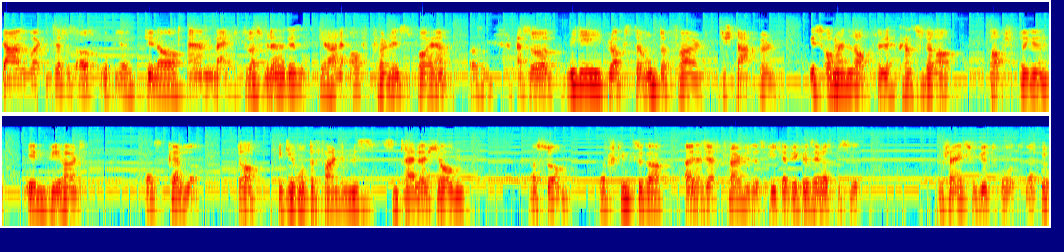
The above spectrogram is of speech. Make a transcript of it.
Ja, wir wollten zuerst was ausprobieren. Genau. Ähm, weißt du, was mir da gerade aufgefallen ist vorher? Also, Also, wie die Blocks da runterfallen, die Stacheln, ist oben ein Loch, vielleicht kannst du da ra raufspringen. Irgendwie halt. das ist kein Loch. Doch, wenn die runterfallen, sind drei Löcher oben. Ach so, das stimmt sogar. Also Ja. zuerst knallen wir das Viech ab, ich will sehen, was passiert. Wahrscheinlich sind wir tot. Wetten?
